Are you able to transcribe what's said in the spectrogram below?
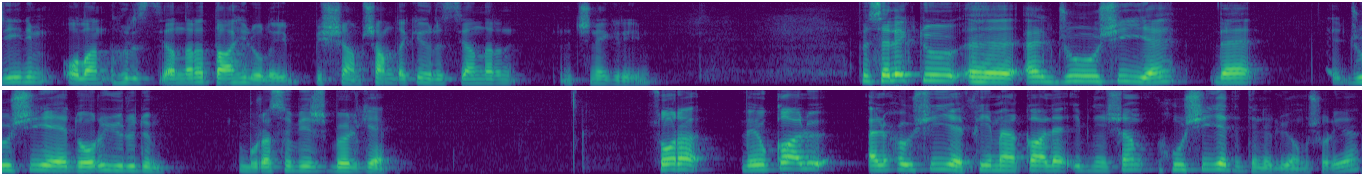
dinim olan Hristiyanlara dahil olayım. Bir Şam, Şam'daki Hristiyanların içine gireyim. Feselektu e, el Cuşiye ve Cuşiye'ye doğru yürüdüm. Burası bir bölge. Sonra ve yukalu el Huşiye fîmâ kâle İbn Şam Huşiye de deniliyormuş oraya.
